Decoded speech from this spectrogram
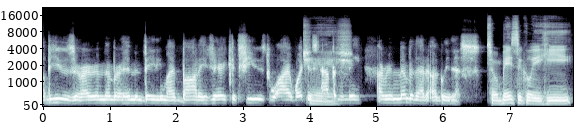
abuser. I remember him invading my body, very confused why, what just happened to me. I remember that ugliness. So basically, he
